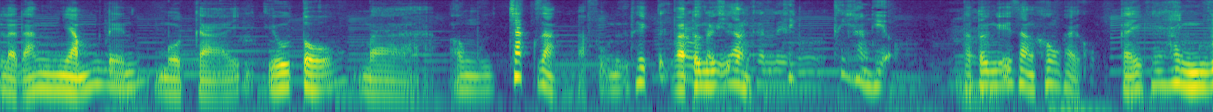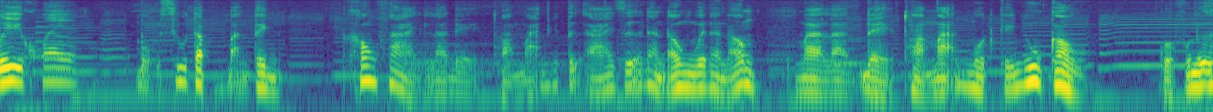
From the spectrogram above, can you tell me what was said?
là đang nhắm đến một cái yếu tố mà ông chắc rằng là phụ nữ thích. Và tôi nghĩ rằng thích thích hàng hiệu. Và tôi nghĩ rằng không phải cái cái hành vi khoe bộ sưu tập bạn tình không phải là để thỏa mãn cái tự ái giữa đàn ông với đàn ông mà là để thỏa mãn một cái nhu cầu của phụ nữ.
